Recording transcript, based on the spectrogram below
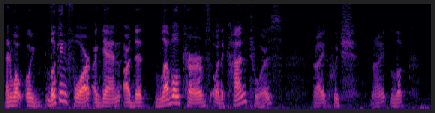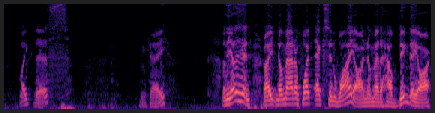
And what we're looking for, again, are the level curves or the contours, right, which, right, look like this. Okay. On the other hand, right, no matter what x and y are, no matter how big they are,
